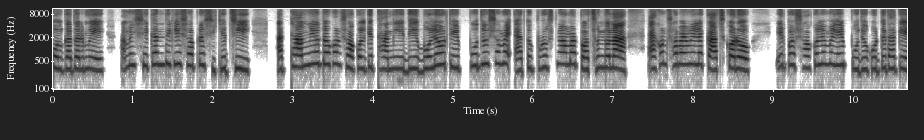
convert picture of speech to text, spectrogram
কলকাতার মেয়ে। আমি সেখান থেকে সবটা শিখেছি। আর ঠাম্মিও তখন সকলকে থামিয়ে দিয়ে বলে ওঠে, পুজোর সময় এত প্রশ্ন আমার পছন্দ না। এখন সবাই মিলে কাজ করো। এরপর সকলে মিলে পুজো করতে থাকে।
